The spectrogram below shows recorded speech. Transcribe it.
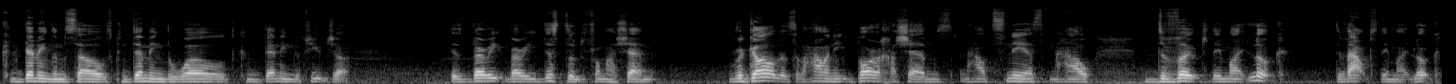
condemning themselves, condemning the world, condemning the future, is very, very distant from Hashem, regardless of how many Baruch Hashems and how tznius and how devout they might look, devout they might look.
